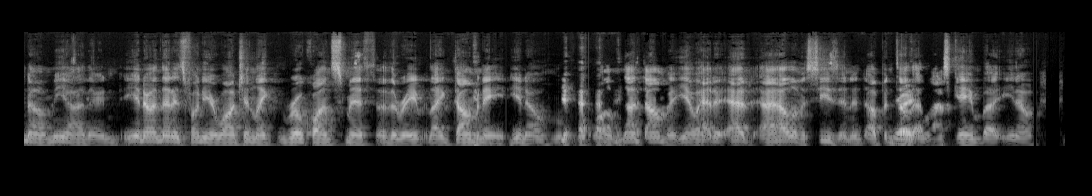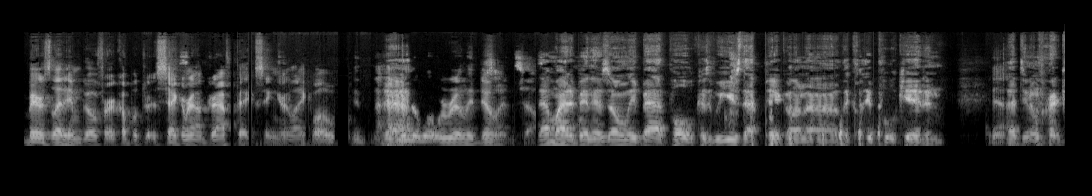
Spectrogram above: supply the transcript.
no, me either. And you know, and then it's funny you're watching like Roquan Smith of the Raven like dominate. You know, yeah. well, not dominate. You know, had a, had a hell of a season and up until right. that last game. But you know, Bears let him go for a couple second round draft picks, and you're like, well, I don't know what we're really doing. So that might have been his only bad pull because we used that pick on uh, the Claypool kid, and yeah. that didn't work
